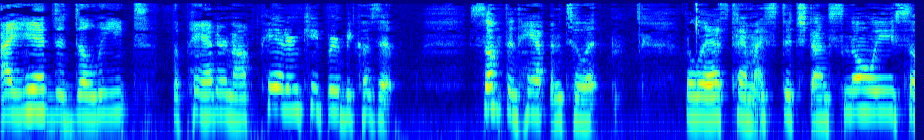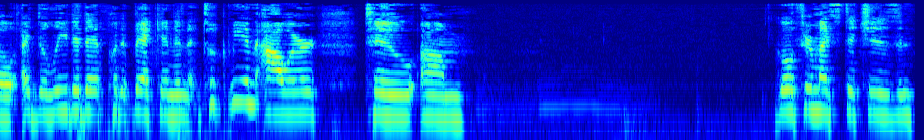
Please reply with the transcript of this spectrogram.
I had to delete the pattern off Pattern Keeper because it something happened to it the last time I stitched on Snowy, so I deleted it, put it back in, and it took me an hour to um, go through my stitches and,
